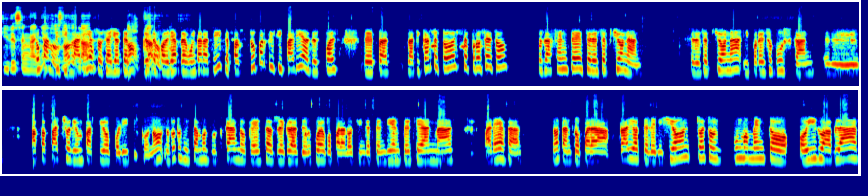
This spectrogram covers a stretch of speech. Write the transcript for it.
y desengañados, ¿Tú participarías? O sea, yo te, yo te podría preguntar a ti, ¿tú participarías después de platicarte todo este proceso? Pues la gente se decepciona, se decepciona y por eso buscan el apapacho de un partido político, ¿no? Nosotros estamos buscando que estas reglas del juego para los independientes sean más parejas, ¿no? Tanto para radio, televisión, ¿tú has un momento oído hablar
